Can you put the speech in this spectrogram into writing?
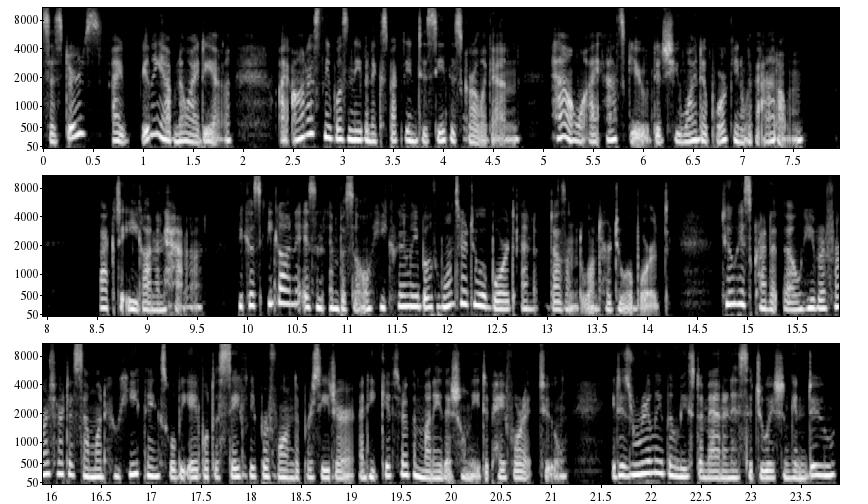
Sisters? I really have no idea. I honestly wasn't even expecting to see this girl again. How, I ask you, did she wind up working with Adam? Back to Egon and Hannah. Because Egon is an imbecile, he clearly both wants her to abort and doesn't want her to abort. To his credit, though, he refers her to someone who he thinks will be able to safely perform the procedure, and he gives her the money that she'll need to pay for it, too. It is really the least a man in his situation can do,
